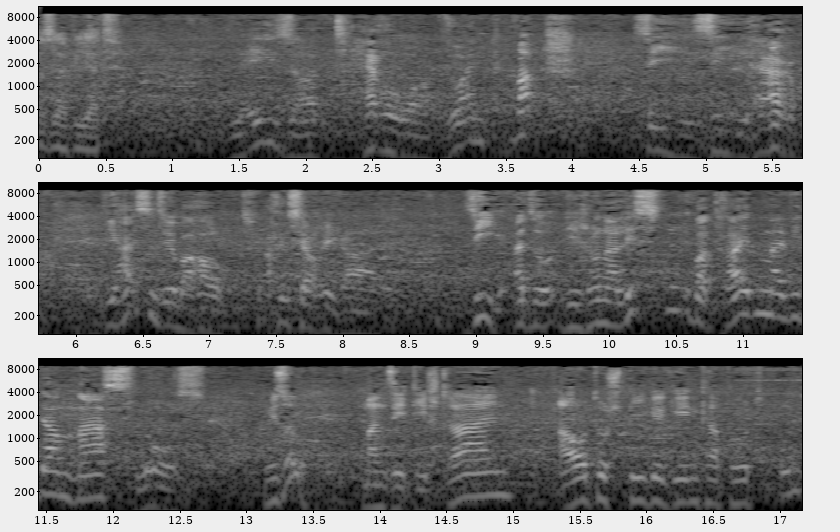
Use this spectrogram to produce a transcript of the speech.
reserviert. Laserterror, so ein Quatsch. Sie, Sie, Herr, wie heißen Sie überhaupt? Ach, ist ja auch egal. Sie, also die Journalisten übertreiben mal wieder maßlos. Wieso? Man sieht die Strahlen, Autospiegel gehen kaputt und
